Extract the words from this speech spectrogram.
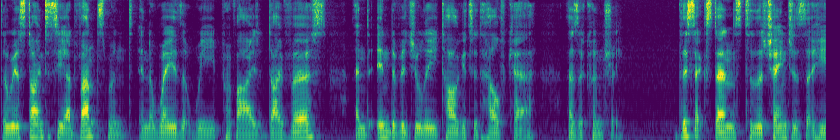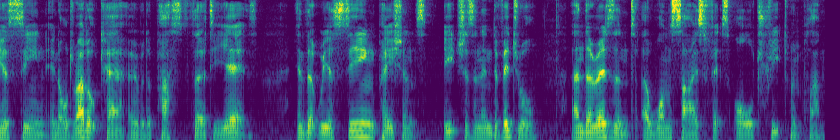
that we are starting to see advancement in the way that we provide diverse and individually targeted healthcare as a country. This extends to the changes that he has seen in older adult care over the past 30 years, in that we are seeing patients each as an individual and there isn't a one size fits all treatment plan.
